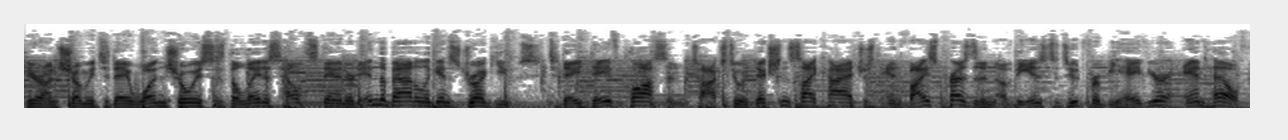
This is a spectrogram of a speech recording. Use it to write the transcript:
Here on Show Me Today, One Choice is the latest health standard in the battle against drug use. Today, Dave Clausen talks to addiction psychiatrist and vice president of the Institute for Behavior and Health,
